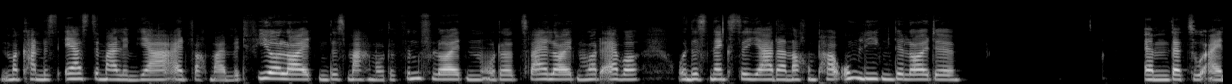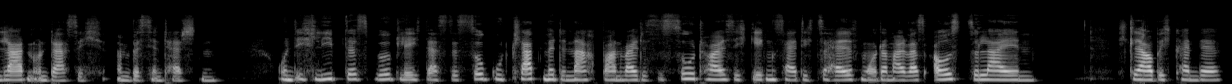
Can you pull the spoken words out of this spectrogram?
man kann das erste Mal im Jahr einfach mal mit vier Leuten das machen oder fünf Leuten oder zwei Leuten, whatever. Und das nächste Jahr dann noch ein paar umliegende Leute ähm, dazu einladen und das sich ein bisschen testen. Und ich liebe das wirklich, dass das so gut klappt mit den Nachbarn, weil das ist so toll, sich gegenseitig zu helfen oder mal was auszuleihen. Ich glaube, ich könnte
